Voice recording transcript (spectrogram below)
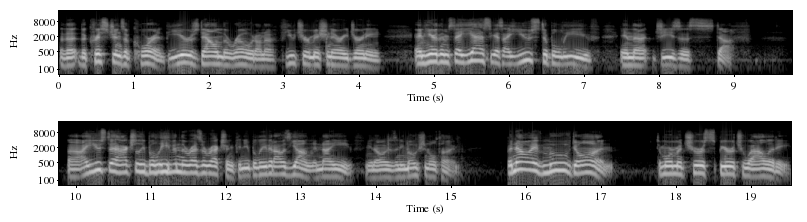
the, the Christians of Corinth years down the road on a future missionary journey and hear them say, Yes, yes, I used to believe in that Jesus stuff. Uh, I used to actually believe in the resurrection. Can you believe it? I was young and naive. You know, it was an emotional time. But now I've moved on to more mature spirituality.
